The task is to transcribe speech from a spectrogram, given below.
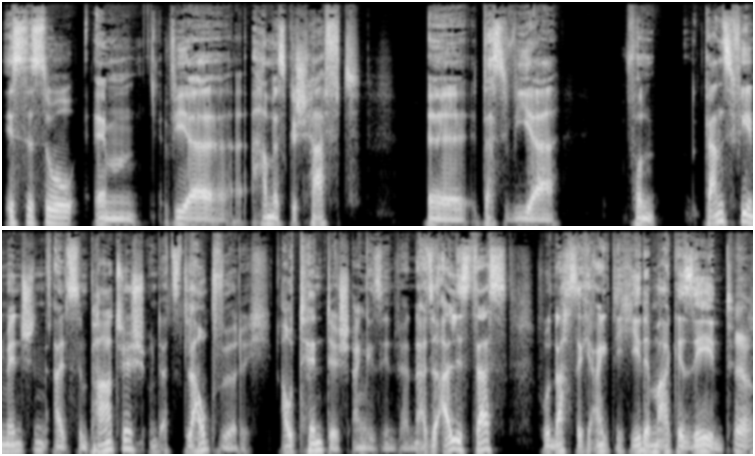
ist es so, ähm, wir haben es geschafft, äh, dass wir von ganz vielen Menschen als sympathisch und als glaubwürdig, authentisch angesehen werden. Also alles das, wonach sich eigentlich jede Marke sehnt. Ja.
